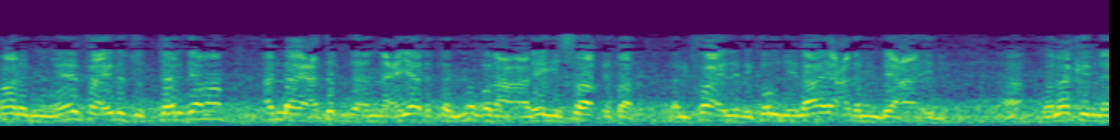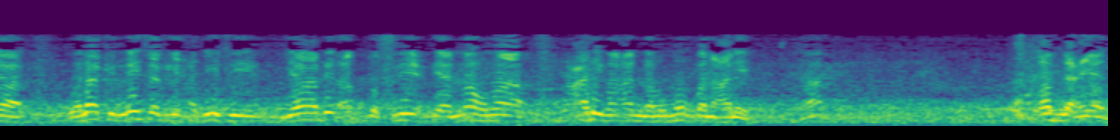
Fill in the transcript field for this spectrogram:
قال ابن نوير فائدة الترجمة ألا يعتقد أن عيادة المغنى عليه ساقطة الفائدة لكونه لا يعلم بعائله ولكن ولكن ليس في حديث جابر التصريح بأنه ما علم أنه مغمى عليه قبل عيادة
